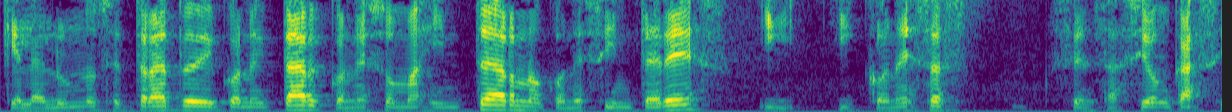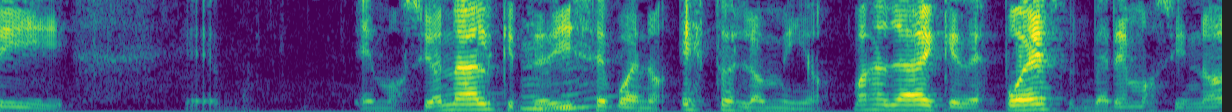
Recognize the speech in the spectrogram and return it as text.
que el alumno se trate de conectar con eso más interno, con ese interés y, con esa sensación casi eh, emocional que te dice, bueno, esto es lo mío. Más allá de que después veremos si no,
